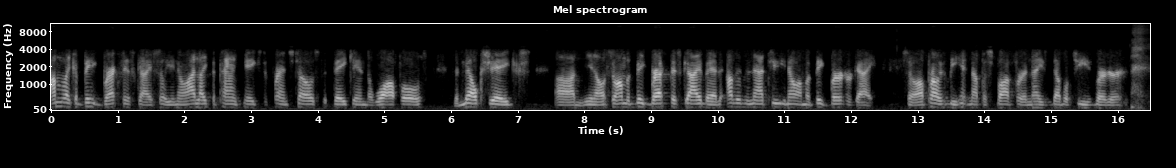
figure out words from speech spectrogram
I'm like a big breakfast guy, so you know I like the pancakes, the French toast, the bacon, the waffles, the milkshakes. Um, you know, so I'm a big breakfast guy, but other than that too, you know, I'm a big burger guy. So I'll probably be hitting up a spot for a nice double cheeseburger.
